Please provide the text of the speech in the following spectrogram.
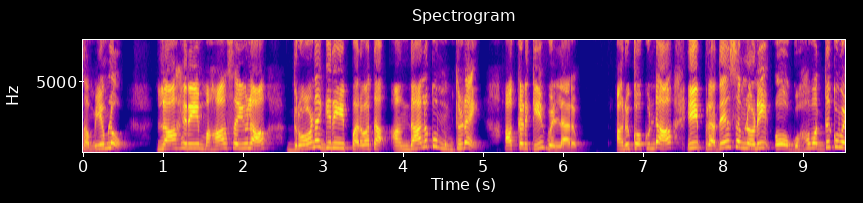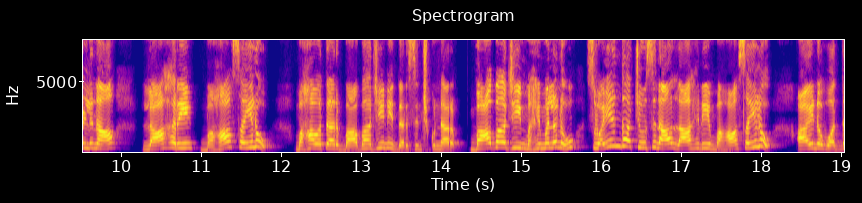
సమయంలో లాహిరి మహాశయుల ద్రోణగిరి పర్వత అందాలకు ముగ్ధుడై అక్కడికి వెళ్ళారు అనుకోకుండా ఈ ప్రదేశంలోని ఓ గుహ వద్దకు వెళ్ళిన లాహరి మహాశయులు మహావతార్ బాబాజీని దర్శించుకున్నారు. బాబాజీ మహిమలను స్వయంగా చూసిన లాహిరి మహాశయులు ఆయన వద్ద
